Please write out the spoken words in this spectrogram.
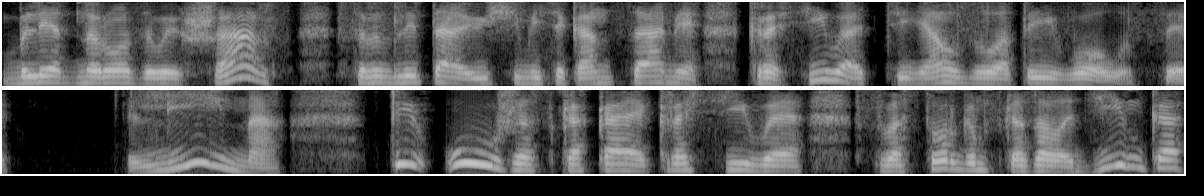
бледно-розовый шарф с разлетающимися концами красиво оттенял золотые волосы. «Лина, ты ужас какая красивая!» — с восторгом сказала Динка,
